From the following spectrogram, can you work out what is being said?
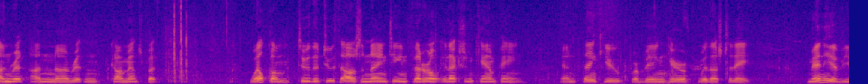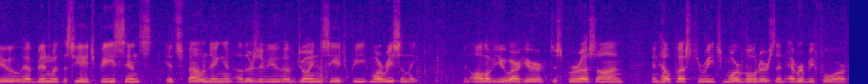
unwrit- unwritten comments, but welcome to the 2019 federal election campaign, and thank you for being here with us today. Many of you have been with the CHP since its founding, and others of you have joined the CHP more recently. And all of you are here to spur us on and help us to reach more voters than ever before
